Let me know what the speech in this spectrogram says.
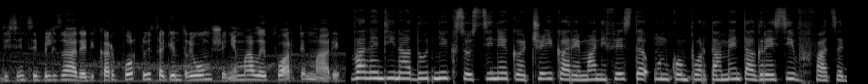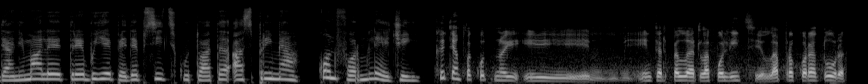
de sensibilizare, adică raportul ăsta dintre om și animal e foarte mare. Valentina Dudnic susține că cei care manifestă un comportament agresiv față de animale trebuie pedepsiți cu toată asprimea. Conform legii. Cât am făcut noi interpelări la poliție, la procuratură,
